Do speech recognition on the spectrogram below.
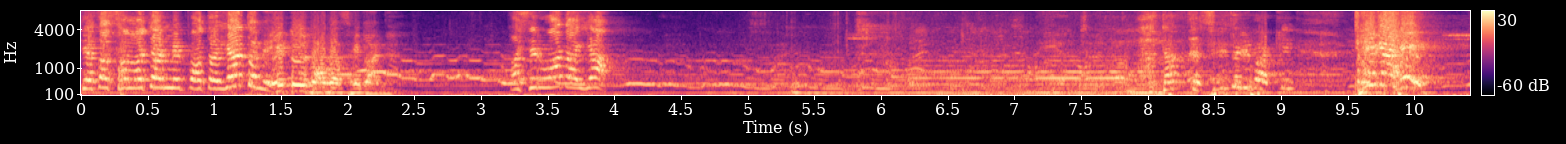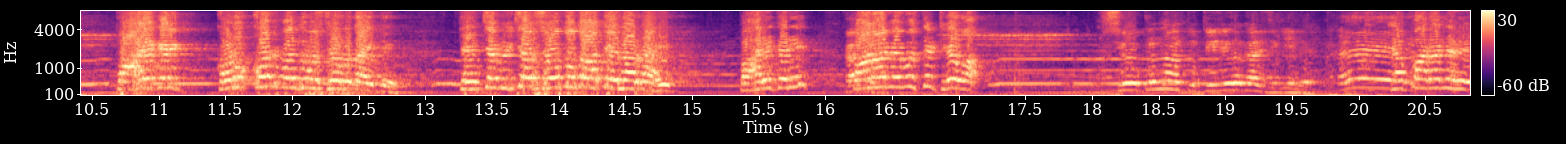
त्याचा समाचार मी पाहतो. या तुम्ही. येतोय बाबासाहेबांना. आशीर्वाद आहे या. हातात कसली तरी बाटली. ठीक आहे. पहारेकरी कडोकोट बंदोबस्त ठेवत आहे ते त्यांच्या विचार आता येणार नाही. पहारेकरी पारा व्यवस्थित ठेवा. शेवटून ना तू तिची का काळजी केली. त्या पारा नव्हे.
